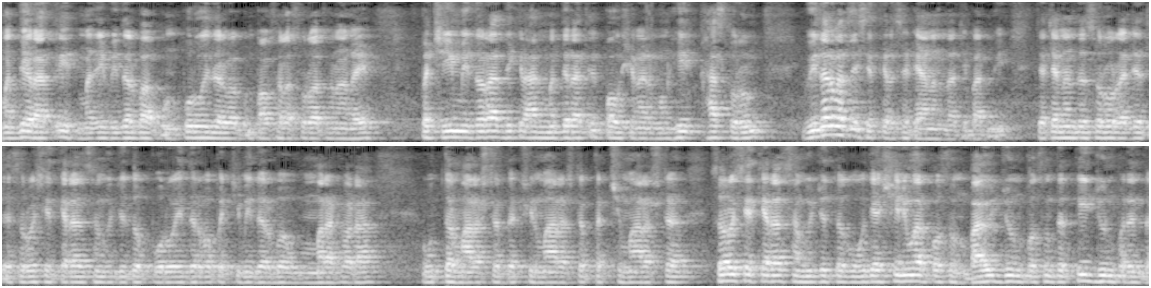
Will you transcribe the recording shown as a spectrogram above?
मध्यरात्रीत म्हणजे विदर्भाकडून पूर्व विदर्भाकडून पावसाला सुरुवात होणार आहे. पश्चिम विदर्भात देखील आज मध्यरात्रीत पाऊस येणार म्हणून ही खास करून विदर्भातल्या शेतकऱ्यासाठी आनंदाची बातमी. त्याच्यानंतर सर्व राज्यातल्या सर्व शेतकऱ्याला सांगू इच्छितो पूर्व विदर्भ पश्चिम विदर्भ मराठवाडा उत्तर महाराष्ट्र दक्षिण महाराष्ट्र पश्चिम महाराष्ट्र सर्व शेतकऱ्याला सांगू इच्छितो उद्या शनिवारपासून बावीस जूनपासून तर तीस जूनपर्यंत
